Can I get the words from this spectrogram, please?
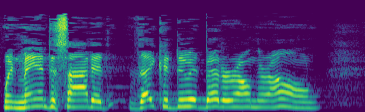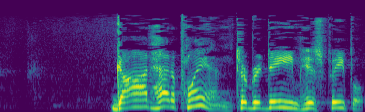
When man decided they could do it better on their own, God had a plan to redeem his people.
